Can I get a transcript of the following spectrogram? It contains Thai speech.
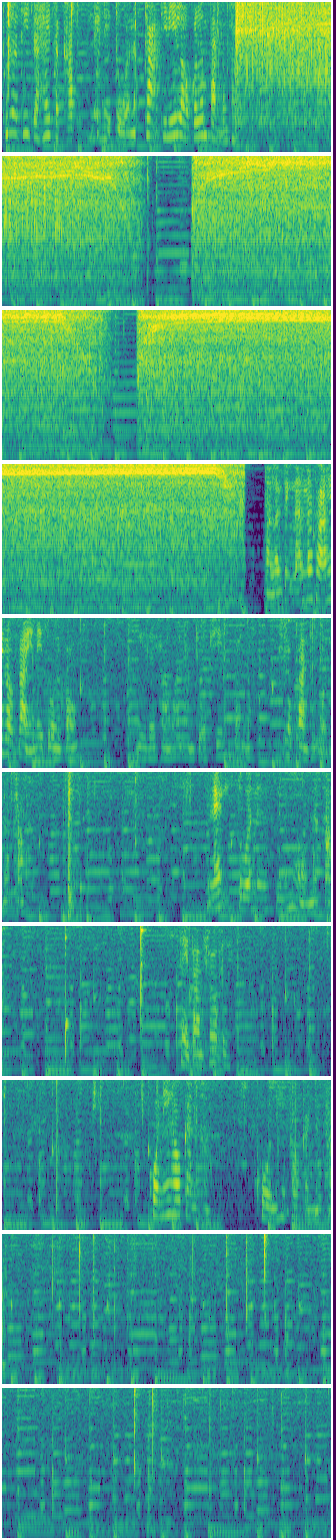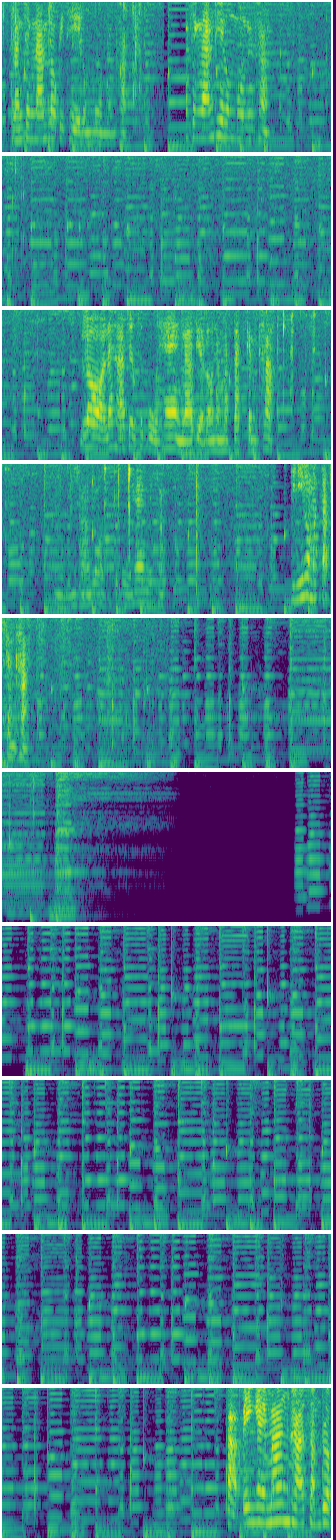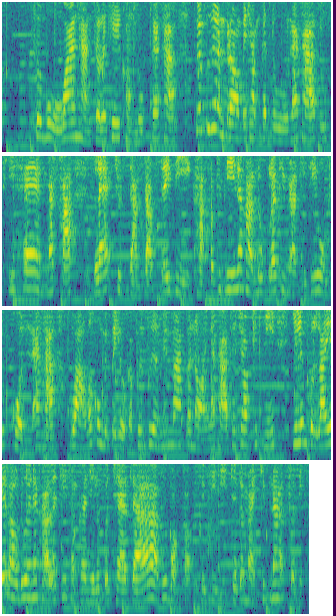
เพื่อที่จะให้สครับในในตัวนะค่ะทีนี้เราก็เริ่มปั่นกันค่ะ นั้นนะคะ ให้เราใส่ในส่วนของนี่เลยค่ะว่านหางจระเข้ไปนะที่เราปั่นทั้งหมดนะคะ และอีกตัวหนึ่งคือน้ำหอมนะคะ ใส่ตามชอบเลย คนให้เข้ากันค่ะ คนให้เข้ากันนะคะ หลังจากนั้นเราไปเทลงมูลกันค่ะ หลังจากนั้นเทลงมูลกันค่ะรอนะคะ จนสบู่แห้งแล้ว เดี๋ยวเรานำมาตัดกันค่ะนี่นะคะรอสบู่แห้งเลยค่ะ ทีนี้เรามาตัดกันค่ะ ค่ะเป็นไงมั่งคะสำหรับสบู่ว่านหางจระเข้ของนุกนะคะ เพื่อนๆลองไปทำกันดูนะคะดูที่แห้งนะคะ และจุดด่างดำได้ดีค่ะคลิปนี้นะคะ นุกและทีมงาน Easy Home ทุกคนนะคะหวังว่าคงเป็นประโยชน์กับเพื่อนๆไม่มากก็น้อยนะคะ ถ้าชอบคลิปนี้อย่าลืมกดไลค์ให้เราด้วยนะคะ และที่สำคัญอย่าลืมกดแชร์จ้า เพื่อบอกต่อคลิปดีๆเจอกันใหม่คลิปหน้าสวัสดีค่ะ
